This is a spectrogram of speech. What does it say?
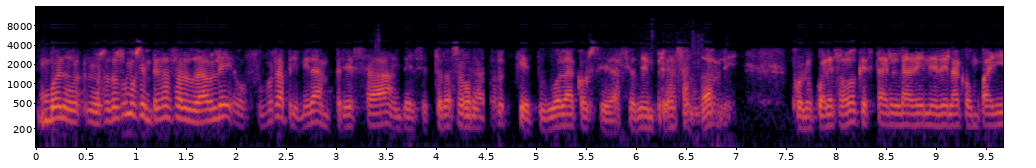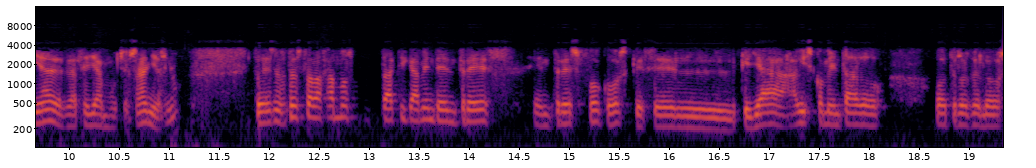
Bueno, nosotros somos empresa saludable o fuimos la primera empresa del sector asegurador que tuvo la consideración de empresa saludable, con lo cual es algo que está en el ADN de la compañía desde hace ya muchos años, ¿no? Entonces nosotros trabajamos prácticamente en tres en tres focos, que es el que ya habéis comentado otros de los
